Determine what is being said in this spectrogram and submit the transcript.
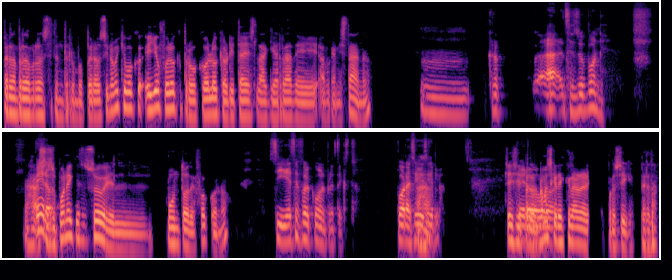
Perdón, perdón, perdón, se te interrumpo, pero si no me equivoco, ello fue lo que provocó lo que ahorita es la guerra de Afganistán, ¿no? Mm, creo, ah, se supone. Ajá, se supone que eso es el punto de foco, ¿no? Sí, ese fue como el pretexto, por así decirlo. Sí, sí, pero, no más quería aclarar, prosigue, perdón.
